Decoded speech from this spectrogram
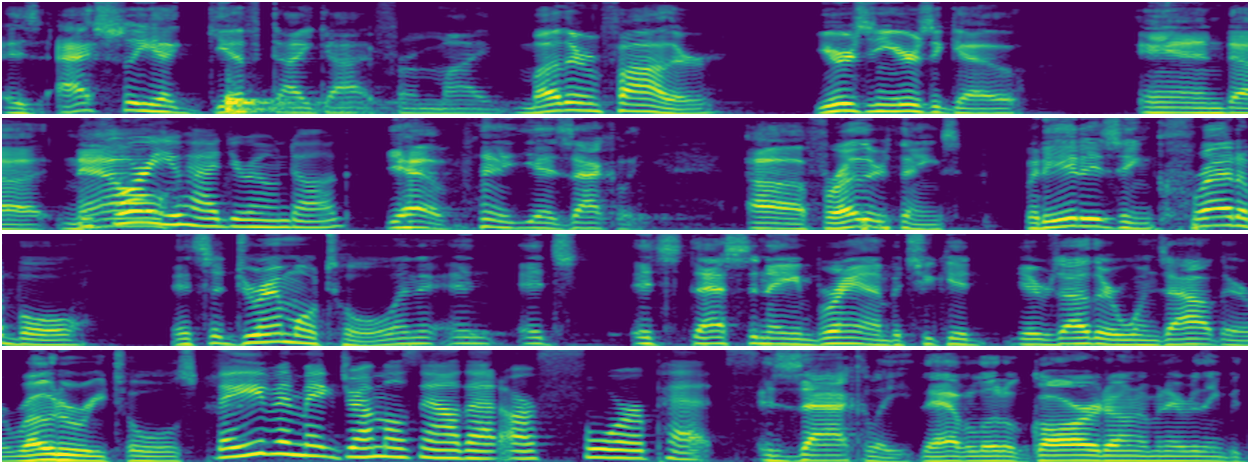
is actually a gift I got from my mother and father years and years ago and uh, now before you had your own dog, yeah, yeah, exactly. Uh, for other things, but it is incredible. It's a Dremel tool, and and it's it's that's the name brand, but you could there's other ones out there, rotary tools. They even make Dremels now that are for pets. Exactly. They have a little guard on them and everything, but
